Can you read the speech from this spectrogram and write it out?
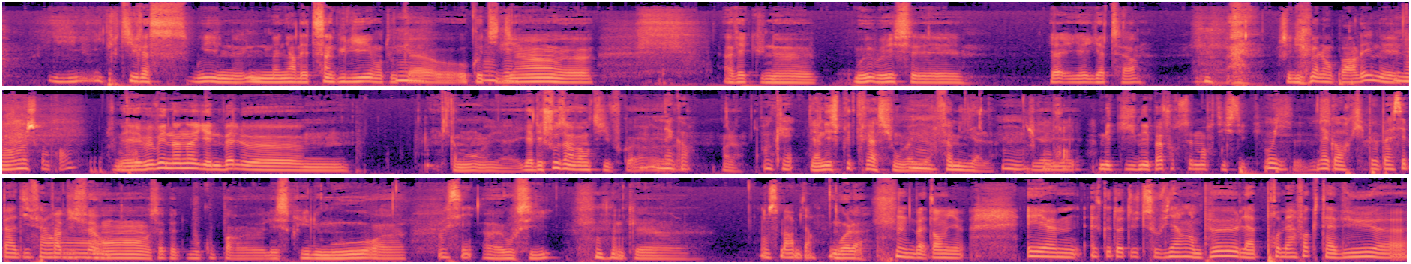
ils, cultivent la, oui, une, une manière d'être singulier en tout Mm. cas au, au quotidien, avec une, oui, oui, c'est, il y a, y y de ça. J'ai du mal à en parler, mais. Non, mais je comprends. Je Mais oui, oui, non, non, il y a une belle. euh, comment Il y, a- il y a des choses inventives, quoi. Euh, D'accord. Voilà. Ok. Il y a un esprit de création, on va dire, familial. Hmm, je a- a- comprends. mais qui n'est pas forcément artistique. Oui, d'accord, qui peut passer par différents. Pas différent, ça peut être beaucoup par euh, l'esprit, l'humour euh, Aussi. euh, aussi. Donc On se marre bien. voilà. bah tant mieux. Et euh, est-ce que toi tu te souviens un peu la première fois que tu as vu euh,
